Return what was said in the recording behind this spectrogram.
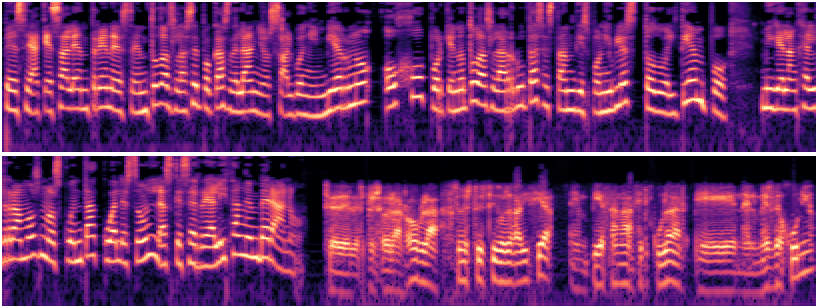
Pese a que salen trenes en todas las épocas del año, salvo en invierno, ojo porque no todas las rutas están disponibles todo el tiempo. Miguel Ángel Ramos nos cuenta cuáles son las que se realizan en verano del Expreso de la Robla. Los turísticos de Galicia empiezan a circular en el mes de junio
